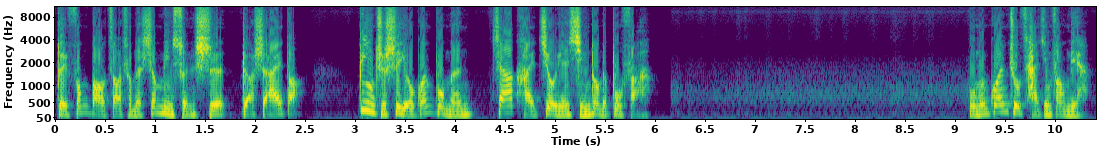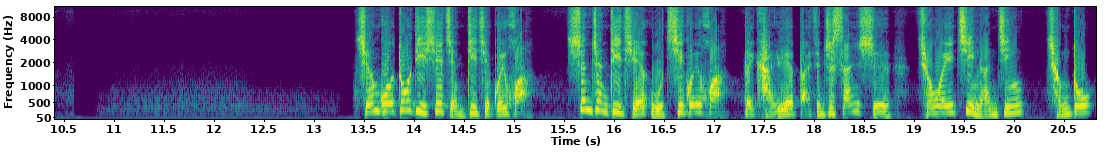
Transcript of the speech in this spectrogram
对风暴造成的生命损失表示哀悼，并指示有关部门加快救援行动的步伐。我们关注财经方面，全国多地削减地铁规划，深圳地铁五期规划被砍约百分之三十，成为继南京、成都、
